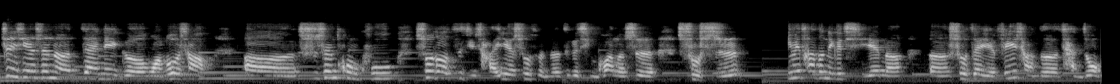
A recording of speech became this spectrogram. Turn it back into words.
郑先生呢，在那个网络上，呃，失声痛哭，说到自己茶叶受损的这个情况呢是属实，因为他的那个企业呢，呃，受灾也非常的惨重。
